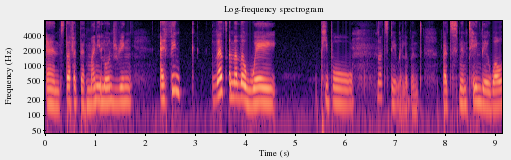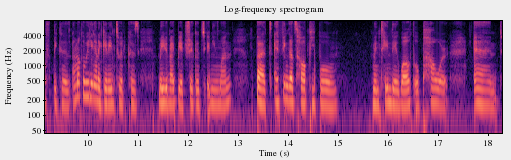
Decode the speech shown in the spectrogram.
and stuff like that, money laundering. I think that's another way people not stay relevant, but maintain their wealth. Because I'm not really gonna get into it because maybe it might be a trigger to anyone, but I think that's how people maintain their wealth or power, and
